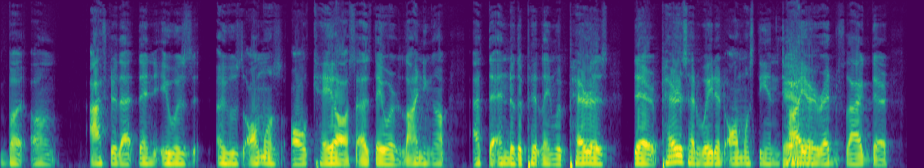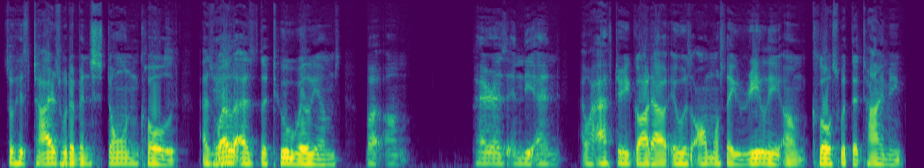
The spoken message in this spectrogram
But um, after that, then it was it was almost all chaos as they were lining up at the end of the pit lane with Perez there. Perez had waited almost the entire red flag there, so his tires would have been stone cold as Yeah. well as the two Williams. But um, Perez in the end, after he got out, it was almost like really um close with the timing.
